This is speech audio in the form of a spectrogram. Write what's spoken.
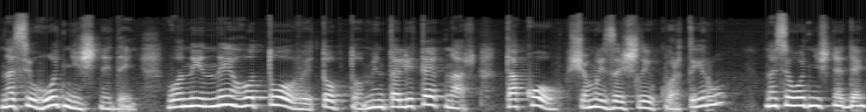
на сьогоднішній день вони не готові. Тобто менталітет наш таков, що ми зайшли в квартиру на сьогоднішній день,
